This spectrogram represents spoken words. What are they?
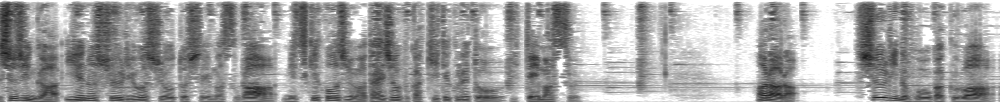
主人が家の修理をしようとしていますが、三月工人は大丈夫か聞いてくれと言っています。あらあら、修理の方角は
